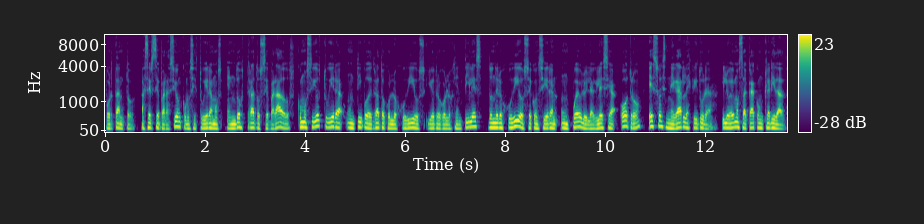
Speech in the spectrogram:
Por tanto, hacer separación como si estuviéramos en dos tratos separados, como si Dios tuviera un tipo de trato con los judíos y otro con los gentiles, donde los judíos se consideran un pueblo y la iglesia otro, eso es negar la escritura, y lo vemos acá con claridad.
